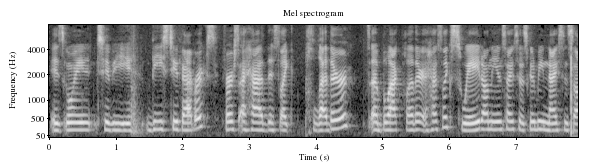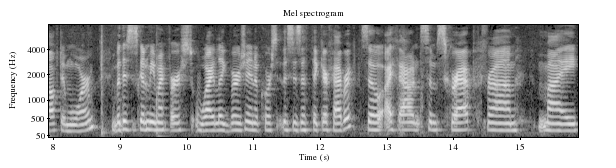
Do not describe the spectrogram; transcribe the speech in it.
is going to be these two fabrics. First, I had this like pleather it's a black pleather. It has like suede on the inside, so it's gonna be nice and soft and warm. But this is gonna be my first wide leg version. Of course, this is a thicker fabric. So I found some scrap from my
